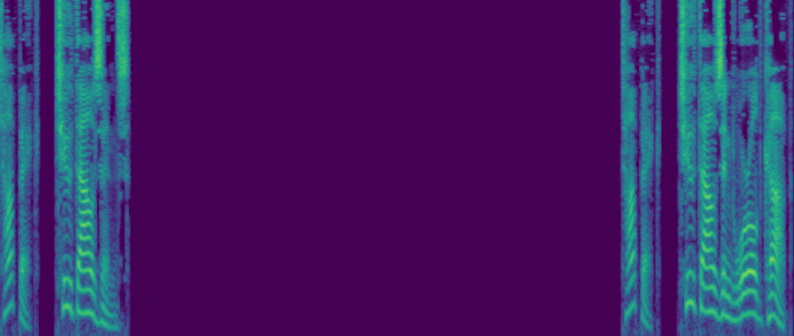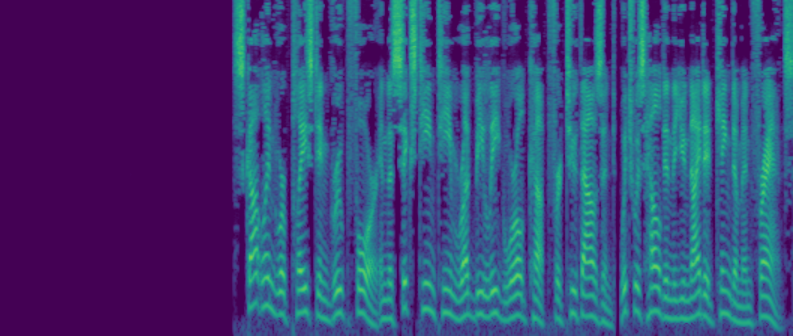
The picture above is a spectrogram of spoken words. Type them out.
Topic 2000s 2000 World Cup Scotland were placed in Group 4 in the 16-team Rugby League World Cup for 2000, which was held in the United Kingdom and France.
